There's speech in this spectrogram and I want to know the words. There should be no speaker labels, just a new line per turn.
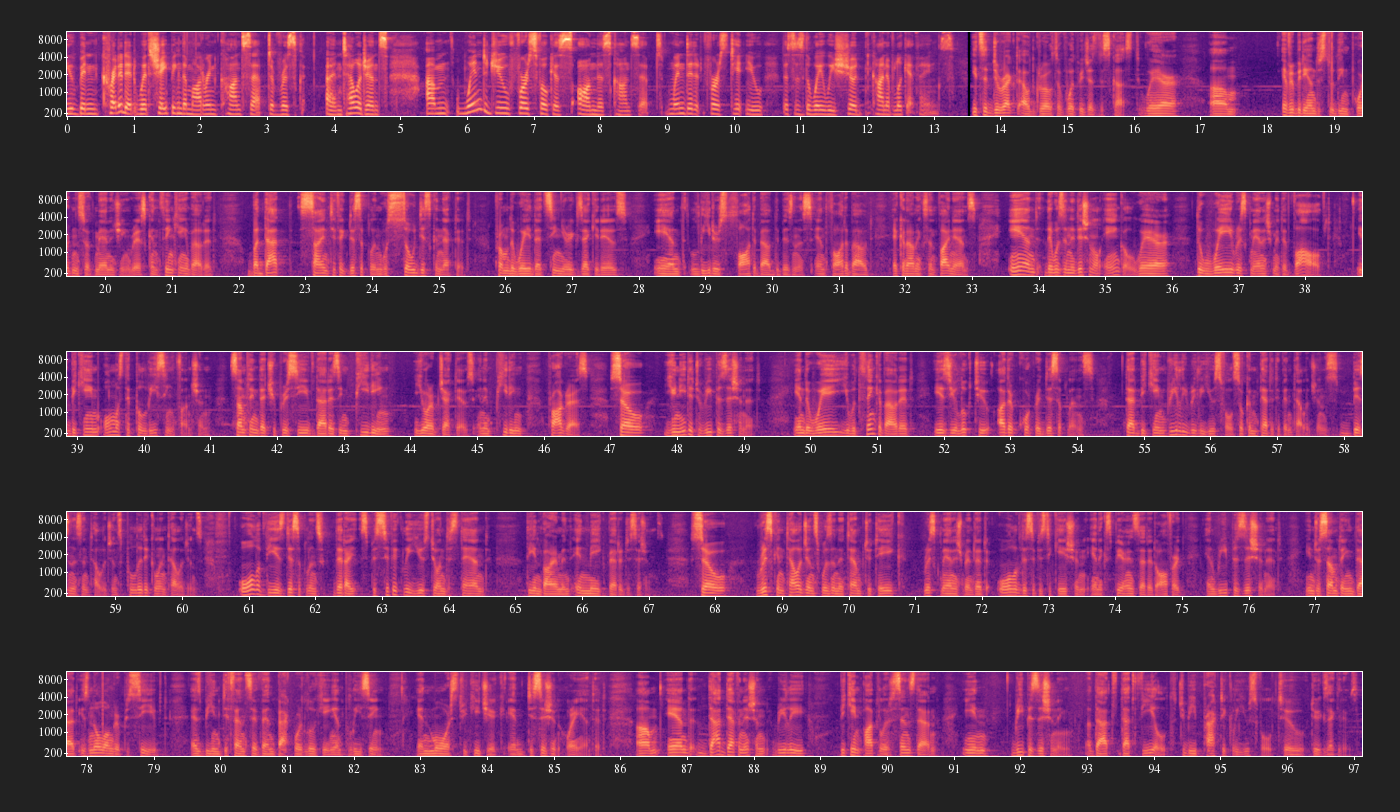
You've been credited with shaping the modern concept of risk intelligence. Um, when did you first focus on this concept? When did it first hit you this is the way we should kind of look at things?
It's a direct outgrowth of what we just discussed, where um, everybody understood the importance of managing risk and thinking about it. But that scientific discipline was so disconnected from the way that senior executives and leaders thought about the business and thought about economics and finance and there was an additional angle where the way risk management evolved, it became almost a policing function, something that you perceive that is impeding your objectives and impeding progress. So you needed to reposition it. And the way you would think about it is you look to other corporate disciplines that became really, really useful. So competitive intelligence, business intelligence, political intelligence, all of these disciplines that I specifically used to understand the environment and make better decisions. So risk intelligence was an attempt to take risk management and all of the sophistication and experience that it offered and reposition it into something that is no longer perceived as being defensive and backward looking and policing and more strategic and decision oriented. Um, and that definition really became popular since then in repositioning that, that field to be practically useful to, to executives.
